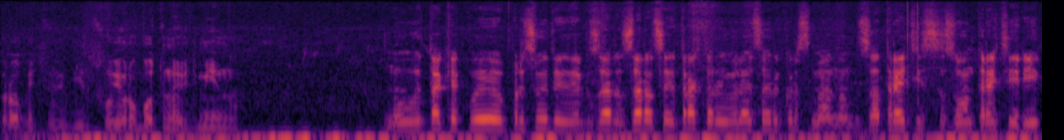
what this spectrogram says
Робить він свою роботу на відмінно. Ну, так як ви працюєте, як зараз, зараз цей трактор є рекордсменом. За третій сезон, третій рік,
